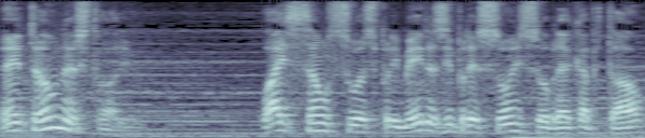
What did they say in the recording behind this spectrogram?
Então, Nestório, quais são suas primeiras impressões sobre a capital?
